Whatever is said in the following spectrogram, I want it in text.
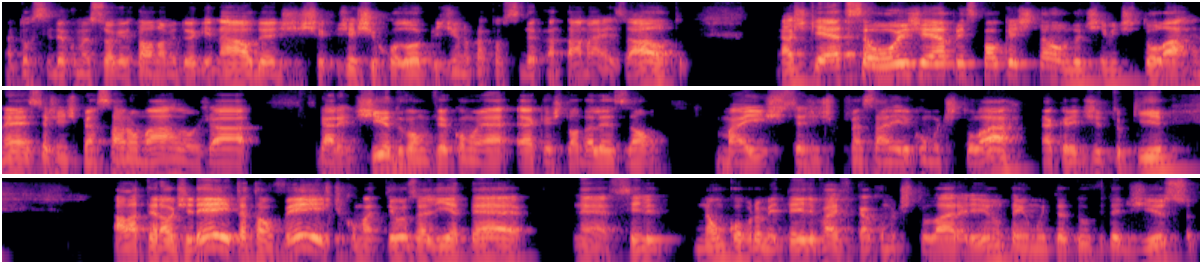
A torcida começou a gritar o nome do Aguinaldo. Ele gesticulou, pedindo para a torcida cantar mais alto. Acho que essa hoje é a principal questão do time titular, né? Se a gente pensar no Marlon já garantido, vamos ver como é, é a questão da lesão mas se a gente pensar nele como titular, acredito que a lateral direita, talvez, com o Matheus ali até, né, se ele não comprometer, ele vai ficar como titular ali, não tenho muita dúvida disso.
